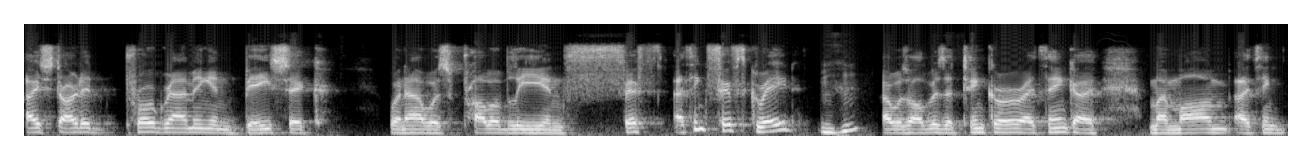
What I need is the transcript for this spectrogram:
I started programming in BASIC when I was probably in fifth, I think fifth grade. Mm-hmm. I was always a tinkerer. I think I, my mom, I think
